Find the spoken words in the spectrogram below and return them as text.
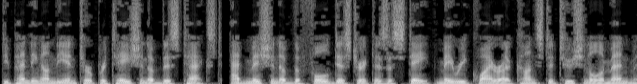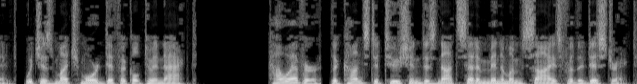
Depending on the interpretation of this text, admission of the full district as a state may require a constitutional amendment, which is much more difficult to enact. However, the Constitution does not set a minimum size for the district.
